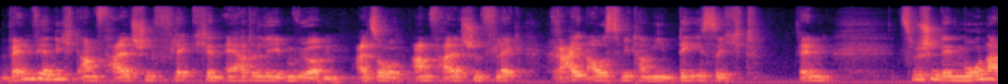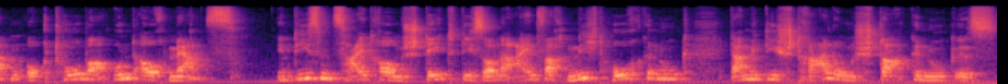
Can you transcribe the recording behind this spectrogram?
wenn wir nicht am falschen Fleckchen Erde leben würden. Also am falschen Fleck rein aus Vitamin D-Sicht. Denn zwischen den Monaten Oktober und auch März in diesem Zeitraum steht die Sonne einfach nicht hoch genug, damit die Strahlung stark genug ist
